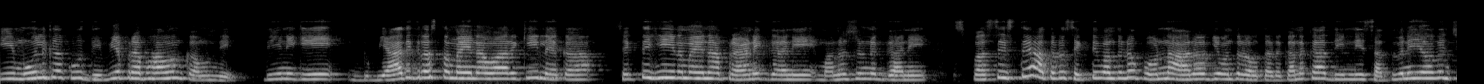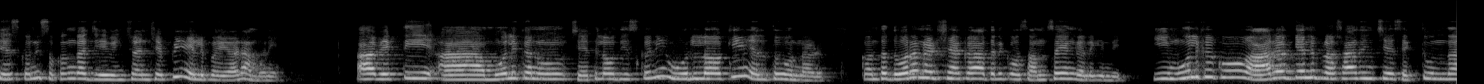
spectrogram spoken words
ఈ మూలికకు దివ్య ప్రభావం క- ఉంది. దీనికి వ్యాధిగ్రస్తమైన వారికి లేక శక్తిహీనమైన ప్రాణికి కానీ మనుషునికి కానీ స్పర్శిస్తే అతడు శక్తివంతుడు పూర్ణ ఆరోగ్యవంతుడు అవుతాడు. కనుక దీన్ని సద్వినియోగం చేసుకొని సుఖంగా జీవించు అని చెప్పి వెళ్ళిపోయాడు ఆ ముని ఆ వ్యక్తి ఆ మూలికను చేతిలో తీసుకొని ఊర్లోకి వెళ్తూ ఉన్నాడు. కొంత దూరం నడిచాక అతనికి ఒక సంశయం కలిగింది. ఈ మూలికకు ఆరోగ్యాన్ని ప్రసాదించే శక్తి ఉందా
